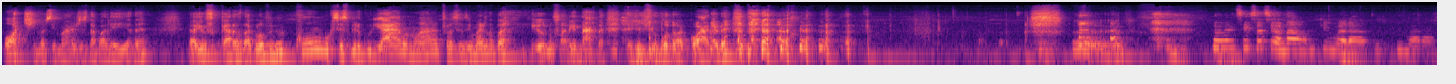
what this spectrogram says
ótimas imagens da baleia, né? Aí os caras da Globo falaram, como que vocês mergulharam no ar para essas imagens da baleia? Eu não falei nada, que a gente filmou do aquário, né? Ai, sensacional, que barato, que barato.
